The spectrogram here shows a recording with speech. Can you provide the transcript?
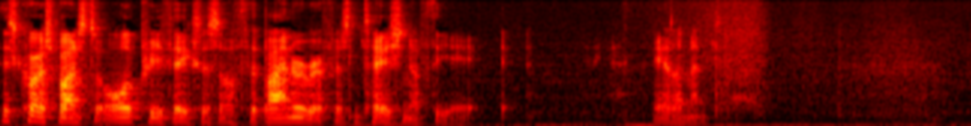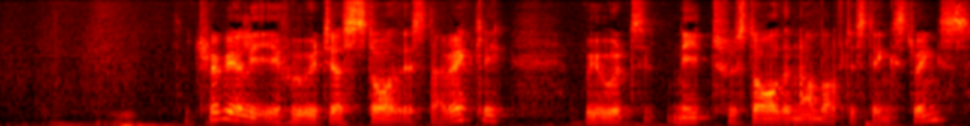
This corresponds to all prefixes of the binary representation of the element. Trivially, if we would just store this directly, we would need to store the number of distinct strings,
